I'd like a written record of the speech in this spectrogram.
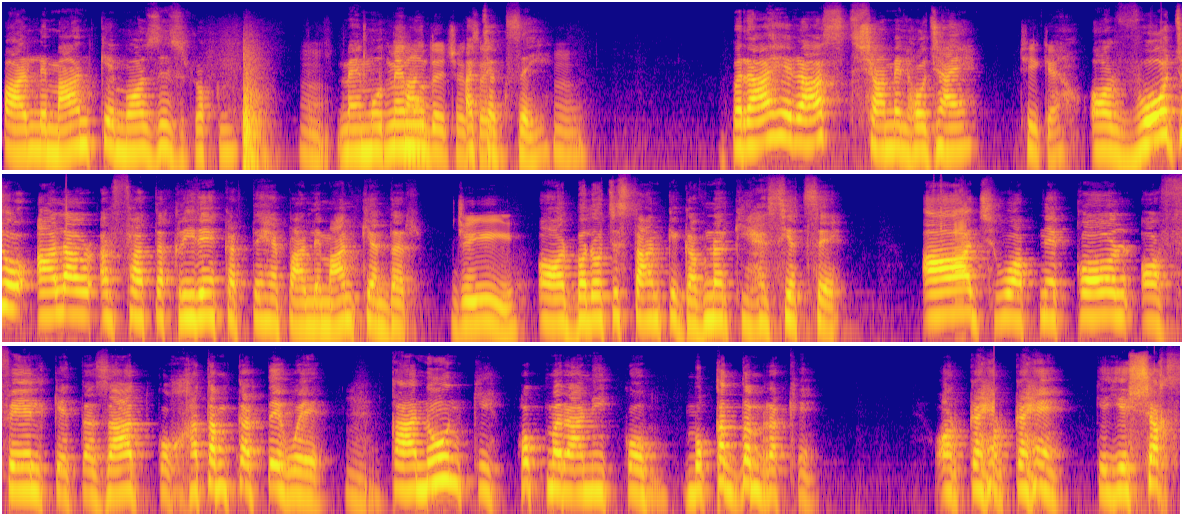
پارلیمان کے معزز رکن محمود محمود۔ اچکزئی ہم، براہ راست شامل ہو جائیں۔ ٹھیک ہے۔ اور وہ جو اعلیٰ اور عرفہ تقریریں کرتے ہیں پارلیمان کے اندر جی۔ اور بلوچستان کے گورنر کی حیثیت سے آج وہ اپنے قول اور فعل کے تضاد کو ختم کرتے ہوئے قانون کی حکمرانی کو مقدم رکھیں اور کہیں اور کہیں کہ یہ شخص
